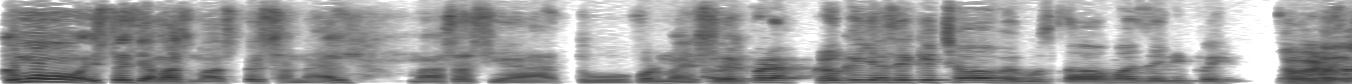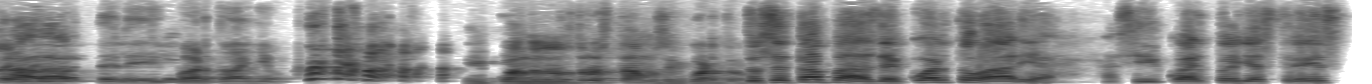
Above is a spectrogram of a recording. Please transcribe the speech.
¿Cómo esta es ya más, más personal? Más hacia tu forma de ser. A ver, espera, creo que ya sé qué chava me gustaba más del IP. A ver, a del cuarto año. Cuando nosotros estábamos en cuarto. Tus etapas de cuarto área, así, cuarto y tres.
